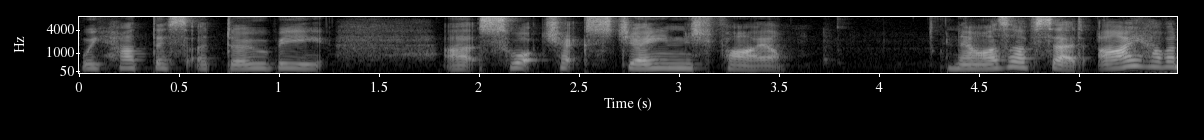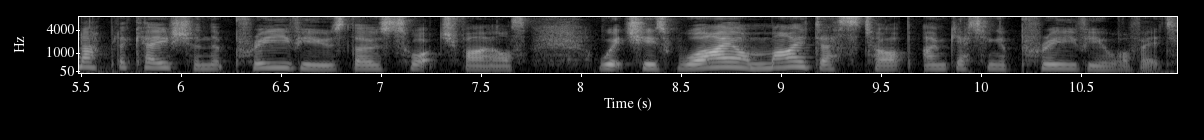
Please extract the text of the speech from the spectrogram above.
We had this Adobe uh, Swatch Exchange file. Now, as I've said, I have an application that previews those swatch files, which is why on my desktop I'm getting a preview of it.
